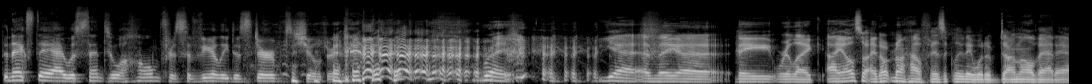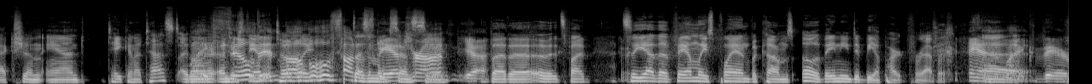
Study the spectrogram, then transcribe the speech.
The next day, I was sent to a home for severely disturbed children. right yeah and they uh they were like i also i don't know how physically they would have done all that action and taken a test. I don't Like, understand it totally. bubbles on doesn't make sense to me. Yeah. but uh it's fine. So yeah the family's plan becomes oh they need to be apart forever. And Uh, like they're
